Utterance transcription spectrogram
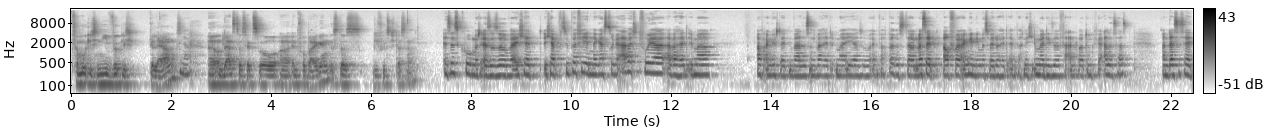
vermutlich nie wirklich gelernt ja. äh, und lernst das jetzt so äh, im Vorbeigehen. Ist das, wie fühlt sich das an? Es ist komisch, also so, weil ich halt, ich habe super viel in der Gastro gearbeitet vorher, aber halt immer auf Angestelltenbasis und war halt immer eher so einfach Barista. Und was halt auch voll angenehm ist, weil du halt einfach nicht immer diese Verantwortung für alles hast. Und das ist halt,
